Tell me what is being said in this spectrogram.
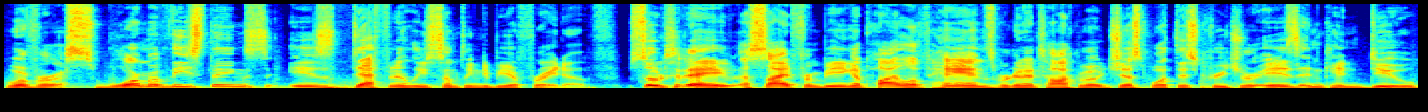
However, a swarm of these things is definitely something to be afraid of. So today, aside from being a pile of hands, we're going to talk about just what this creature is and can do.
